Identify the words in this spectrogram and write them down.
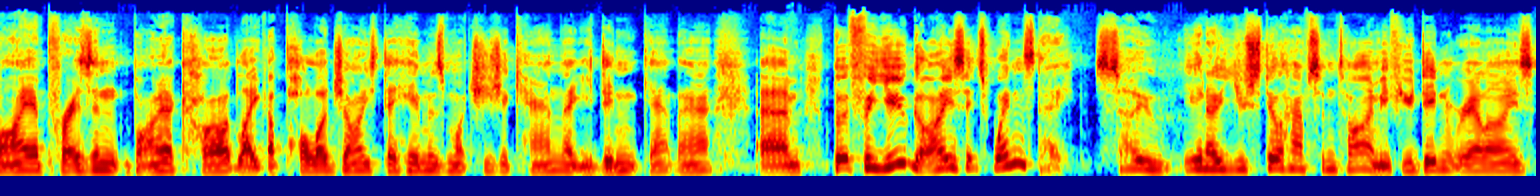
buy a present, buy a card, like apologize to him as much as you can that you didn't get that. Um, but for you guys, it's Wednesday. So, you know, you still have some time. If you didn't realize,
